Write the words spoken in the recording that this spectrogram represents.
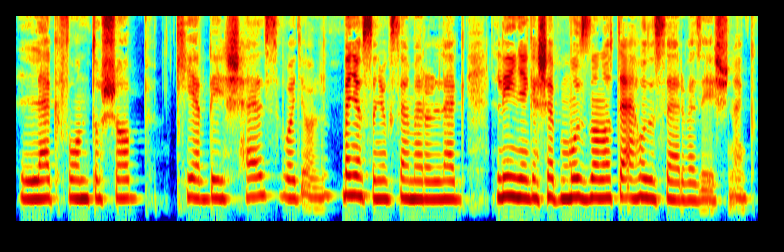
legfontosabb kérdéshez, vagy a menyasszonyok számára leglényegesebb mozdulatához a szervezésnek.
